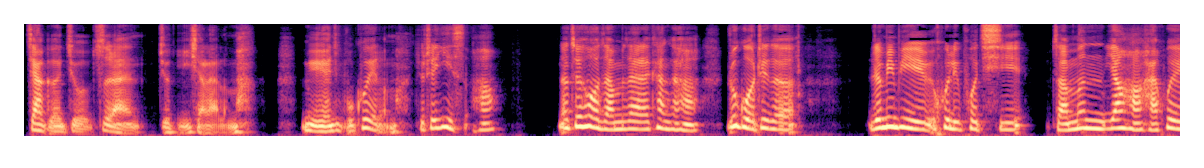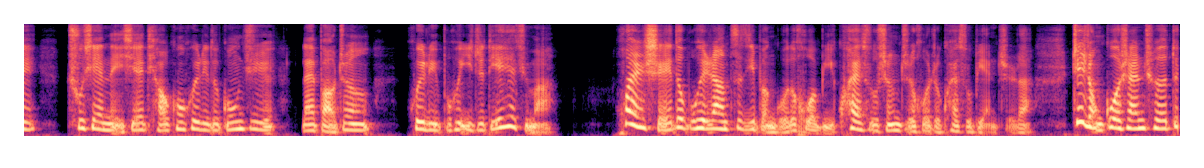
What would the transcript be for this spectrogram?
价格就自然就低下来了嘛，美元就不贵了嘛，就这意思哈。那最后咱们再来看看哈，如果这个人民币汇率破七，咱们央行还会出现哪些调控汇率的工具来保证汇率不会一直跌下去吗？换谁都不会让自己本国的货币快速升值或者快速贬值的，这种过山车对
